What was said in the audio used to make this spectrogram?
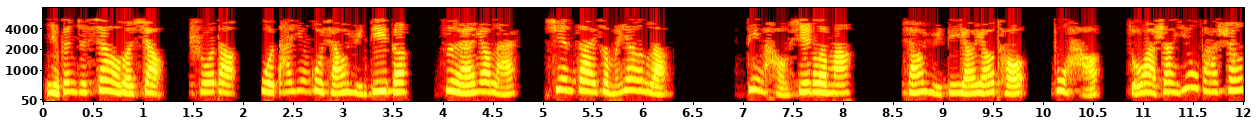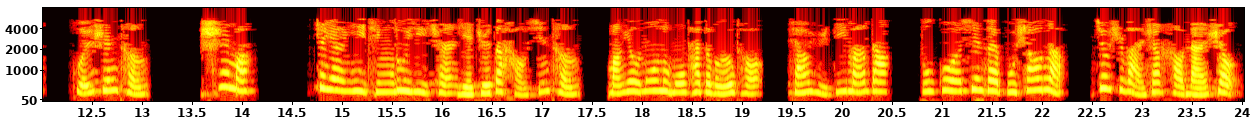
也跟着笑了笑，说道：“我答应过小雨滴的，自然要来。现在怎么样了？病好些了吗？”小雨滴摇摇头：“不好，昨晚上又发烧，浑身疼。是吗？”这样一听，陆亦辰也觉得好心疼，忙又摸了摸他的额头。小雨低忙道：“不过现在不烧了，就是晚上好难受。”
